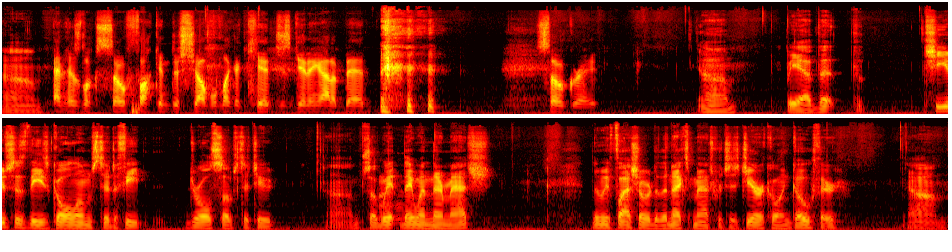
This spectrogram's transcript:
Um, and his looks so fucking disheveled, like a kid just getting out of bed. so great. um, but yeah, the, the she uses these golems to defeat Drole's substitute. Um, so we, they win their match. Then we flash over to the next match, which is Jericho and Gowther. Um,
